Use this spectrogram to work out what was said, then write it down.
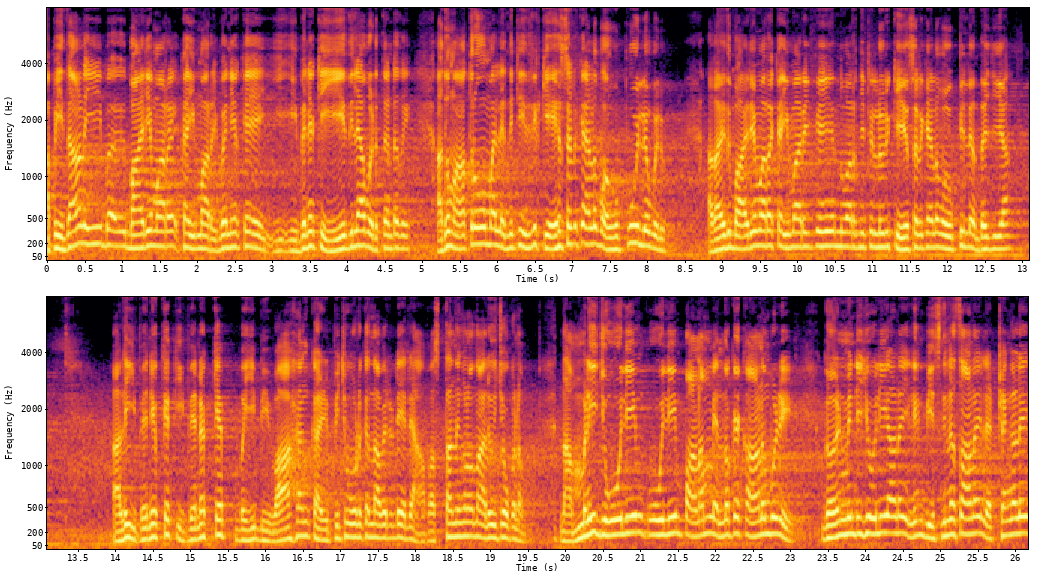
അപ്പം ഇതാണ് ഈ ഭാര്യമാരെ കൈമാറി. ഇവനെയൊക്കെ ഇവനൊക്കെ ഏതിലാ പെടുത്തേണ്ടത് അതുമാത്രവുമല്ല എന്നിട്ട് ഇതിൽ കേസെടുക്കാനുള്ള വകുപ്പുമില്ല പോലും. അതായത് ഭാര്യമാരെ കൈമാറിക്കുക എന്ന് പറഞ്ഞിട്ടുള്ള ഒരു കേസെടുക്കാനുള്ള വകുപ്പില്ല. എന്താ ചെയ്യുക അല്ല ഇവനൊക്കെ ഇവനൊക്കെ ഈ വിവാഹം കഴിപ്പിച്ചു കൊടുക്കുന്നവരുടെ ഒരു അവസ്ഥ നിങ്ങളൊന്ന് ആലോചിച്ച് നോക്കണം. നമ്മൾ ഈ ജോലിയും കൂലിയും പണം എന്നൊക്കെ കാണുമ്പോഴേ ഗവൺമെന്റ് ജോലിയാണ് ഇല്ലെങ്കിൽ ബിസിനസ്സാണ് ലക്ഷങ്ങൾ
